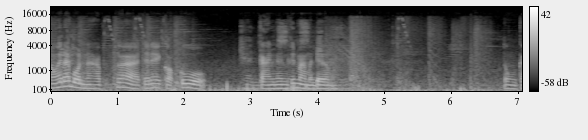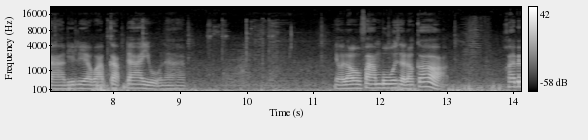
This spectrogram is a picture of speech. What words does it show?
เอาให้ได้บนนะครับ เพื่อจะได้กอบกู้การเงินขึ้นมาเหมือนเดิม ตรงกลางลิเลียวาร์ปกลับได้อยู่นะครับ ดี๋ยวเราฟาร์มบูเสร็จแล้วก็ค่อยไป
